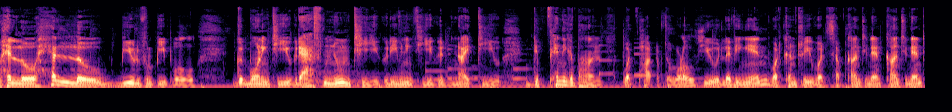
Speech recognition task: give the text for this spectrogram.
hello, hello, beautiful people. Good morning to you, good afternoon to you, good evening to you, good night to you, depending upon what part of the world you're living in, what country, what subcontinent, continent,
